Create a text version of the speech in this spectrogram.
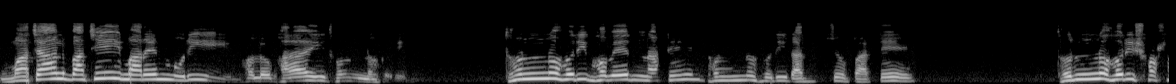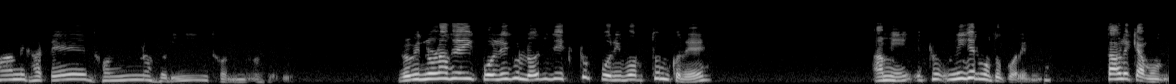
বাঁচান বাঁচি মারেন মরি, ভলো ভাই ধন্য হরি। ধন্য হরি ভবের নাটে, ধন্য হরি রাজ্য পাটে। ধন্য হরি শ্মশান ঘাটে, ধন্য হরি ধন্য হরি। রবীন্দ্রনাথের এই কলিগুলো যদি একটু পরিবর্তন করে, আমি একটু নিজের মতো করে নিই, তাহলে কেমন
